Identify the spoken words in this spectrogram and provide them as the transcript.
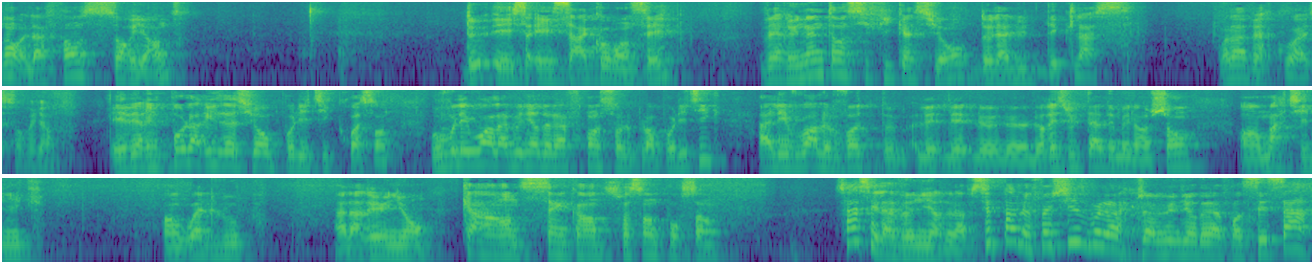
Non, la France s'oriente, et, et ça a commencé vers une intensification de la lutte des classes. Voilà vers quoi elle s'oriente. Et vers une polarisation politique croissante. Vous voulez voir l'avenir de la France sur le plan politique? Allez voir le, vote le, résultat de Mélenchon en Martinique, en Guadeloupe, à La Réunion. 40, 50, 60%. Ça, c'est l'avenir de la France. C'est pas le fascisme l'avenir de la France, c'est ça.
